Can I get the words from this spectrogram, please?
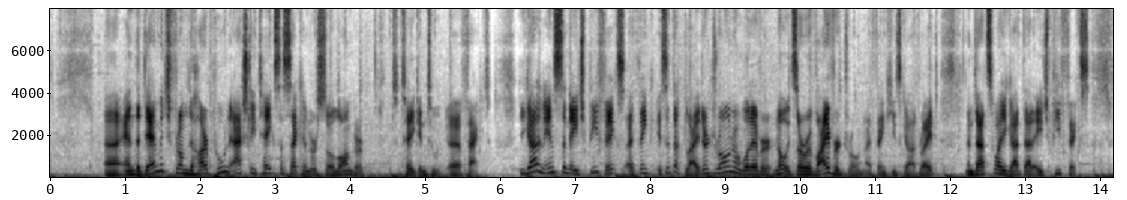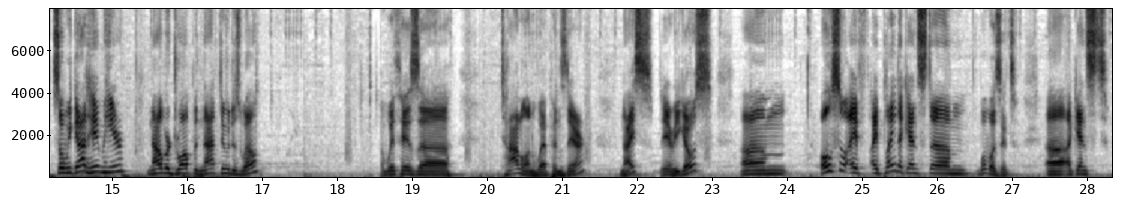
Uh, and the damage from the harpoon actually takes a second or so longer to take into uh, effect. He got an instant HP fix, I think, is it a glider drone or whatever? No, it's a reviver drone, I think he's got, right? And that's why he got that HP fix. So we got him here, now we're dropping that dude as well. With his uh, Talon weapons there. Nice, there he goes. Um, also, i I played against, um, what was it? Uh, against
